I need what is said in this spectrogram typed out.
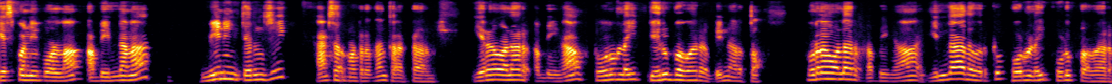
கெஸ் பண்ணி போடலாம். அப்படி இல்லைன்னா மீனிங் தெரிஞ்சு ஆன்சர் பண்றது தான் கரெக்டா இருக்கும். இரவலர் அப்படின்னா பொருளை பெறுபவர் அப்படின்னு அர்த்தம். புறவலர் அப்படின்னா இல்லாதவருக்கு பொருளை கொடுப்பவர்.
